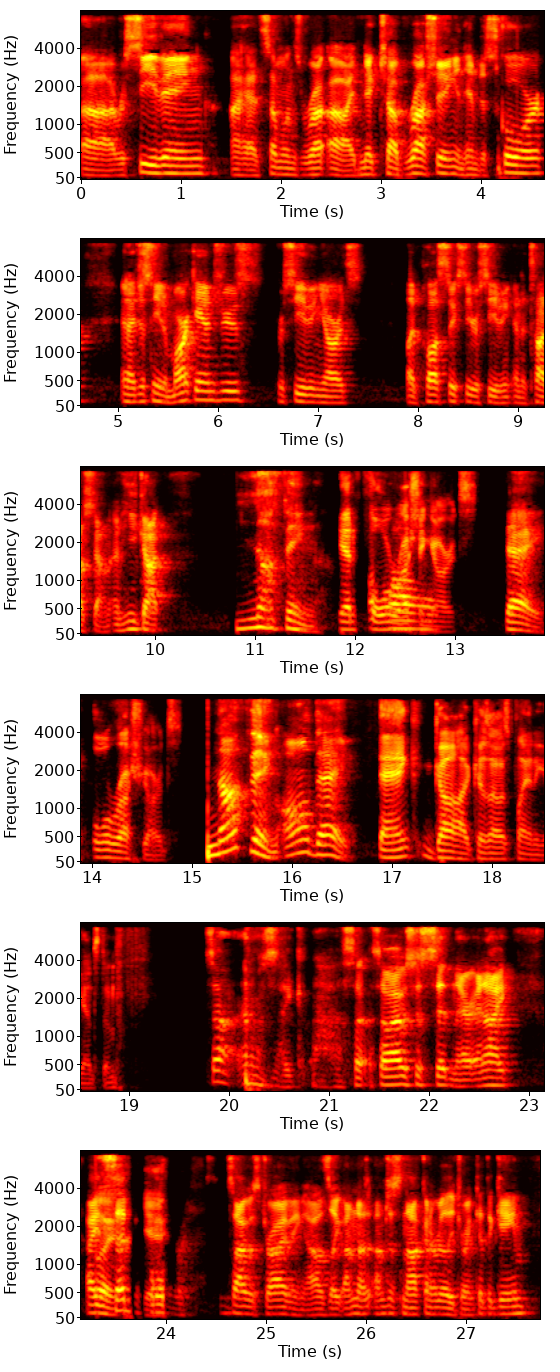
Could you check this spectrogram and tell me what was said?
uh, receiving. I had someone's ru- uh, I had Nick Chubb rushing and him to score, and I just needed Mark Andrews receiving yards, like plus 60 receiving and a touchdown, and he got nothing he had four rushing yards, day, four rush yards. Nothing all day. Thank God, because I was playing against him. So I was like, ah, so so I was just sitting there, and I I But, said yeah. before since I was driving, I was like, I'm not, I'm just not gonna really drink at the game.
